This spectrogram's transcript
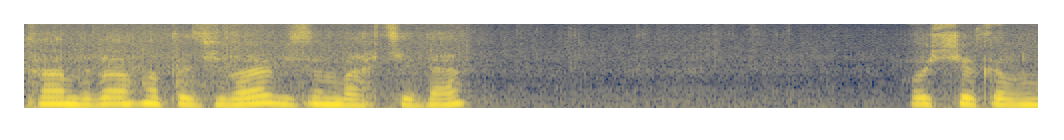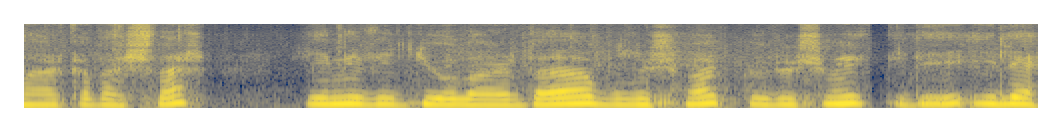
Kandıra Ahmet Acılar bizim bahçeden. Hoşçakalın arkadaşlar. Yeni videolarda buluşmak, görüşmek dileğiyle.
